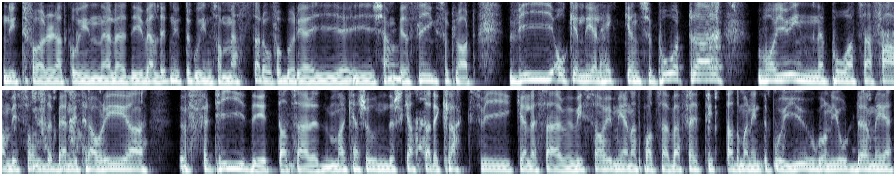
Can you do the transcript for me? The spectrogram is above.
nytt för er att gå in, eller det är väldigt nytt att gå in som mästare och få börja i, i Champions League såklart. Vi och en del Häcken-supportrar var ju inne på att så här, fan, vi sålde Benny Traoré för tidigt. Att så här, man kanske underskattade Klaxvik. Eller så här, vissa har ju menat på att så här, varför tittade man inte på hur Djurgården gjorde med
